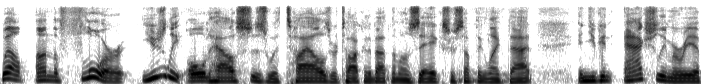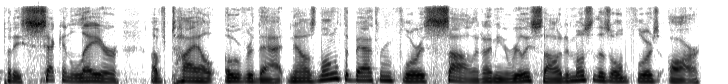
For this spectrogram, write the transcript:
Well, on the floor, usually old houses with tiles, we're talking about the mosaics or something like that. And you can actually, Maria, put a second layer of tile over that. Now, as long as the bathroom floor is solid, I mean really solid, and most of those old floors are,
